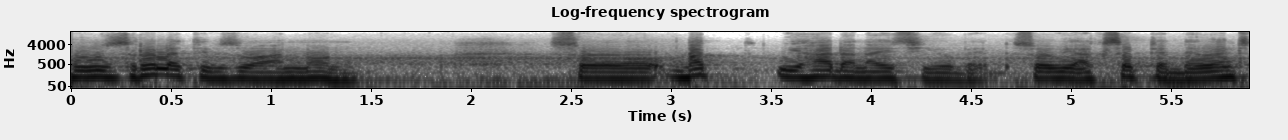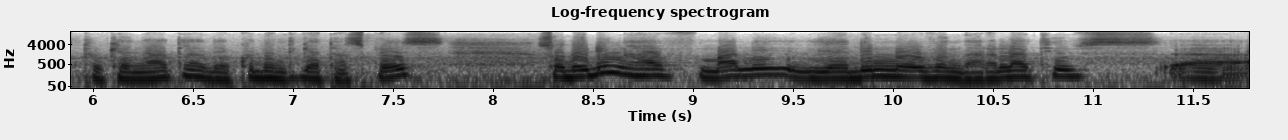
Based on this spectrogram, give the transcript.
whose relatives were unknown. So, but we had an ICU bed, so we accepted. They went to Kenyatta, they couldn't get a space, so they didn't have money. They didn't know even the relatives, uh,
